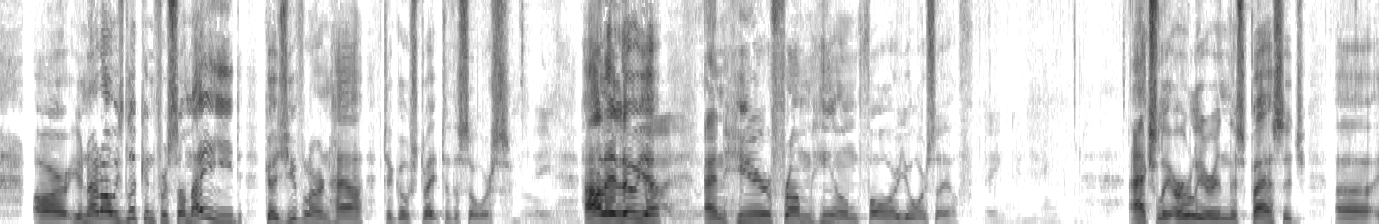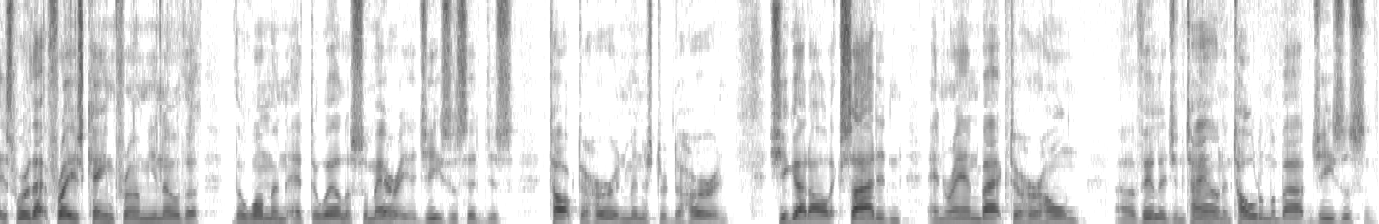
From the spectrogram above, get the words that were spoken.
or you're not always looking for some aid because you've learned how to go straight to the source. Hallelujah. Hallelujah. And hear from Him for yourself. Actually, earlier in this passage, uh, is where that phrase came from. You know, the, the woman at the well of Samaria. Jesus had just talked to her and ministered to her, and she got all excited and, and ran back to her home uh, village and town and told them about Jesus. And,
